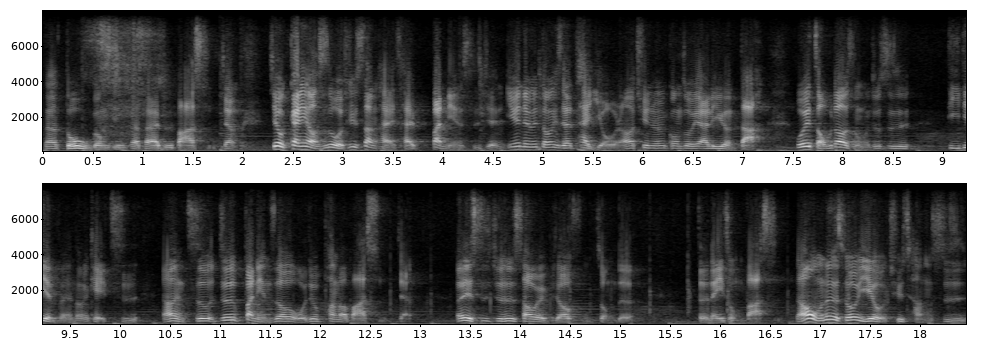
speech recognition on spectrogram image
那多五公斤，那大概就是八十这样。结果干年老师，我去上海才半年时间，因为那边东西实在太油，然后去那边工作压力又很大，我也找不到什么就是低淀粉的东西可以吃。然后你吃，就是半年之后我就胖到八十这样，而且是就是稍微比较浮肿的的那一种八十。然后我们那个时候也有去尝试，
